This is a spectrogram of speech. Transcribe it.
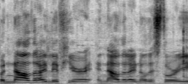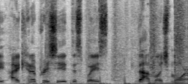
But now that I live here and now that I know this story, I can appreciate this place that much more.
